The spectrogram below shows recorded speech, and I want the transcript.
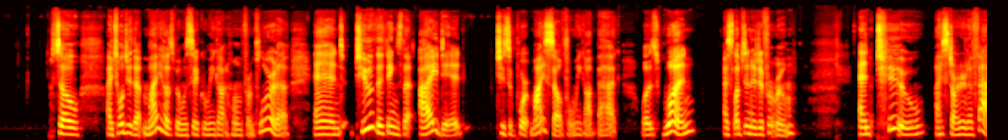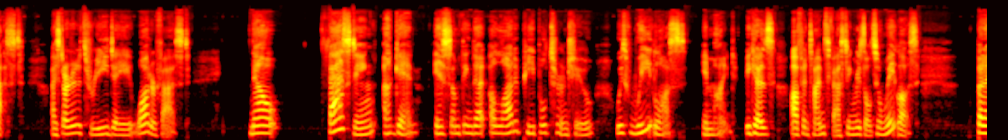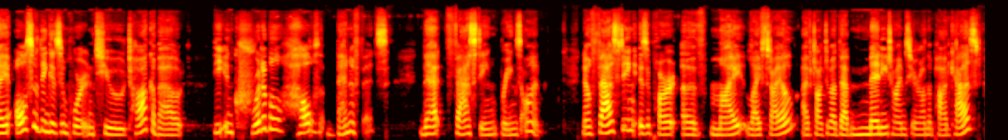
So I told you that my husband was sick when we got home from Florida. And two of the things that I did to support myself when we got back was one, I slept in a different room. And two, I started a fast. I started a three day water fast. Now, fasting, again, is something that a lot of people turn to with weight loss in mind because oftentimes fasting results in weight loss. But I also think it's important to talk about the incredible health benefits that fasting brings on. Now, fasting is a part of my lifestyle. I've talked about that many times here on the podcast.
